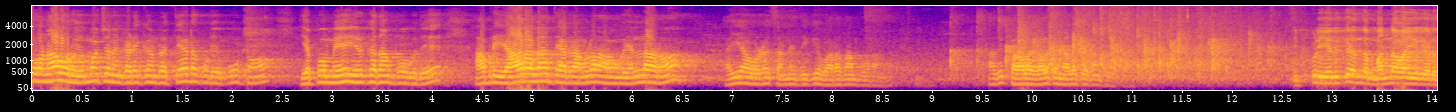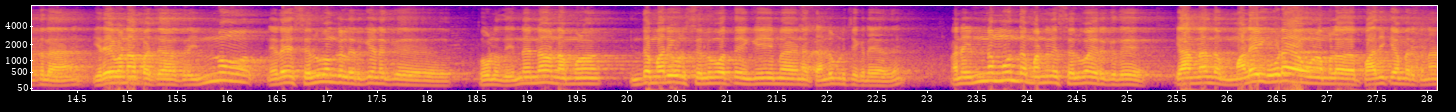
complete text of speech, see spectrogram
போனால் ஒரு விமோச்சனம் கிடைக்குன்ற தேடக்கூடிய கூட்டம் எப்போவுமே இருக்க தான் போகுது. அப்படி யாரெல்லாம் தேடுறாங்களோ அவங்க எல்லாரும் ஐயாவோட சன்னதிக்கு வரதான் போகிறாங்க அது காலகாலத்தை நிலைக்க தான் இப்படி இருக்க இந்த மண்ணை வாங்கிற இடத்துல இறைவனா பச்சாரத்தில் இன்னும் நிறைய செல்வங்கள் இருக்கு எனக்கு தோணுது. என்னென்னா நம்ம இந்த மாதிரி ஒரு செல்வத்தை எங்கேயுமே எனக்கு கண்டுபிடிச்ச கிடையாது. ஆனால் இன்னமும் இந்த மண்ணில் செல்வம் இருக்குது. யாருன்னா இந்த மலை கூட நம்மளை பாதிக்காமல் இருக்குன்னா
